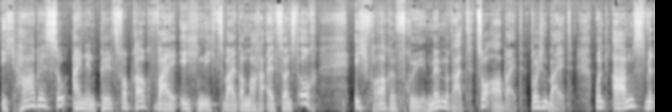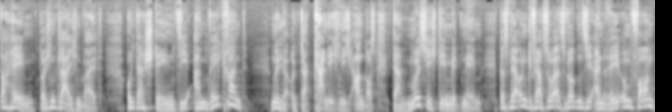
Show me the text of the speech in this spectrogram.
Ich habe so einen Pilzverbrauch, weil ich nichts weiter mache als sonst auch. Ich fahre früh mit dem Rad zur Arbeit durch den Wald und abends wieder heim durch den gleichen Wald. Und da stehen sie am Wegrand. Naja, und da kann ich nicht anders. Da muss ich die mitnehmen. Das wäre ungefähr so, als würden Sie ein Reh umfahren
